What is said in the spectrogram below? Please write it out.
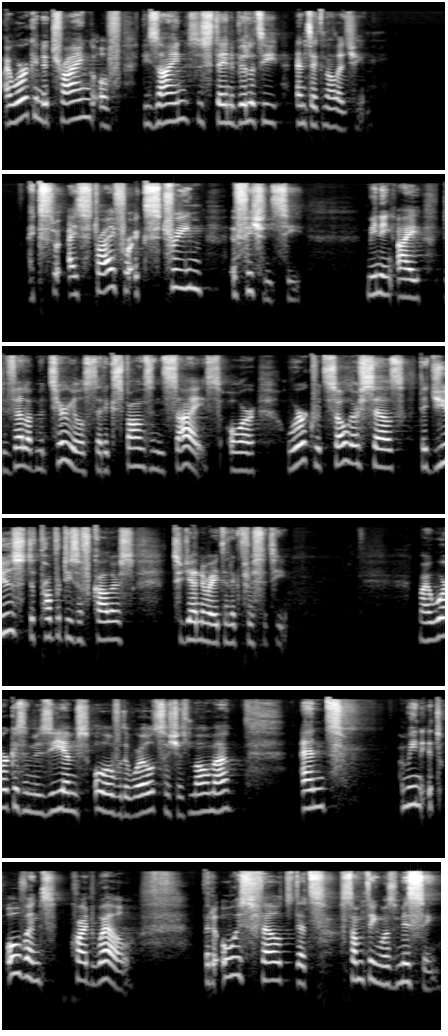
I work in the triangle of design, sustainability, and technology. I strive for extreme efficiency, meaning I develop materials that expand in size or work with solar cells that use the properties of colors to generate electricity. My work is in museums all over the world, such as MoMA, and I mean, it all went quite well, but I always felt that something was missing.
